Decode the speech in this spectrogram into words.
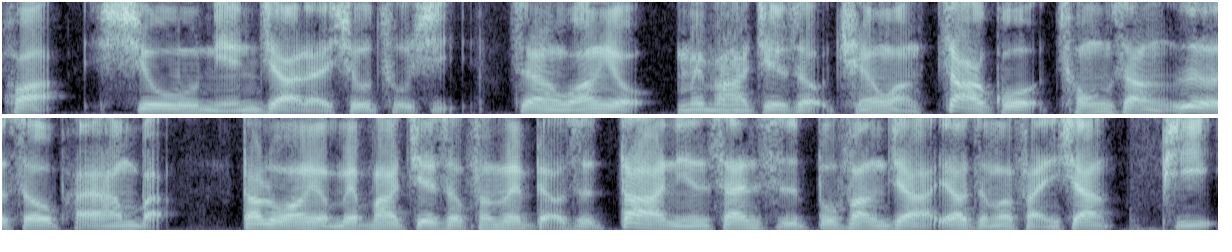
划休年假来休除夕，这让网友没办法接受，全网炸锅，冲上热搜排行榜。大陆网友没有办法接受，纷纷表示：大年三十不放假，要怎么返乡？批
